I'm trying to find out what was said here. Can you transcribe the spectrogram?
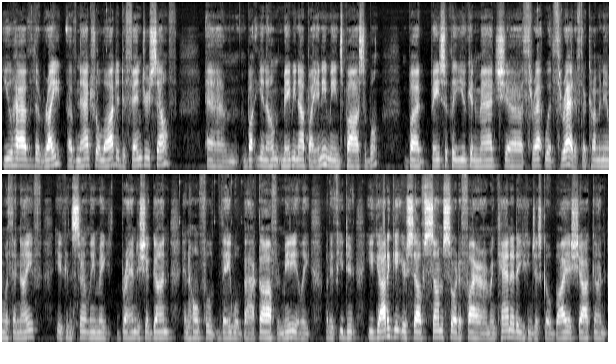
you have the right of natural law to defend yourself. Um, but you know maybe not by any means possible but basically you can match uh, threat with threat if they're coming in with a knife you can certainly make brandish a gun and hopefully they will back off immediately. But if you do, you got to get yourself some sort of firearm. In Canada, you can just go buy a shotgun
